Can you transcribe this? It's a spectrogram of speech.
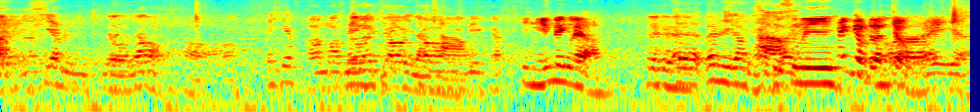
อะไอ้เชี่ยมันโดนแล้วอ๋อไอ้เชี่ยไม่มีไม่มีรองเท้าอีกนิดนึงเลยเหรอเออไม่มีรองเท้าไม่เกือบโดนจบเลยไอ้เหี้ย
